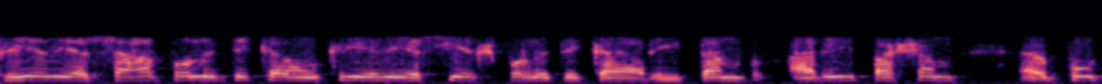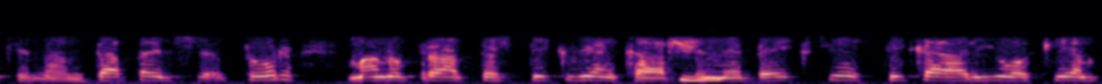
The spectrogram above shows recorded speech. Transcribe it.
Krievijas ārpolitika un Krievijas iekšpolitika arī. Tam arī pašam uh, Putinam. Tāpēc tur, manuprāt, tas tik vienkārši mm. nebeigsies tikai ar jokiem,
